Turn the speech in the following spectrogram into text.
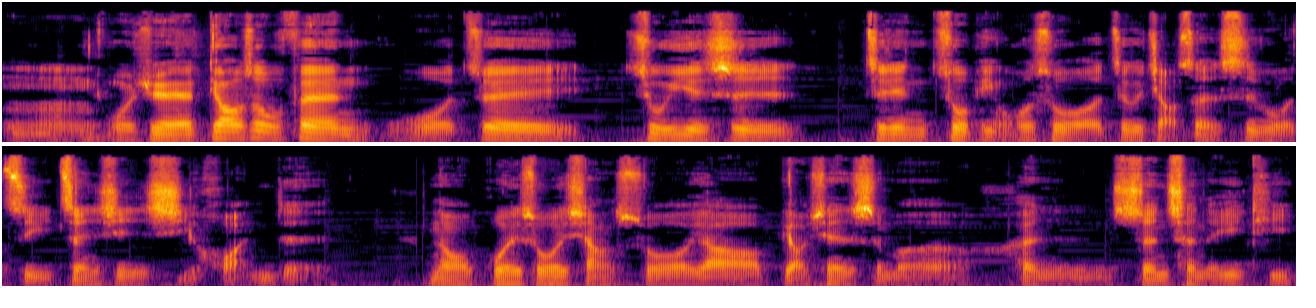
嗯，我觉得雕塑部分我最注意的是。这件作品或说这个角色是我自己真心喜欢的，那我不会说想说要表现什么很深沉的议题，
